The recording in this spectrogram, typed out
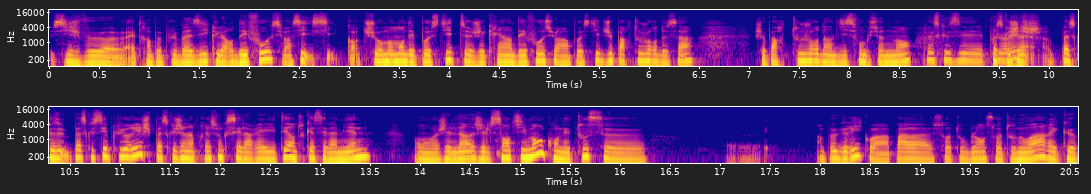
Si je veux euh, être un peu plus basique, leurs défauts. Enfin, si, si, quand je suis au moment des post-it, j'écris un défaut sur un post-it, je pars toujours de ça. Je pars toujours d'un dysfonctionnement. Parce que c'est plus Parce que, riche? parce que parce que c'est plus riche, parce que j'ai l'impression que c'est la réalité. En tout cas, c'est la mienne. Bon, j'ai le sentiment qu'on est tous euh, un peu gris, quoi, pas soit tout blanc, soit tout noir, et que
